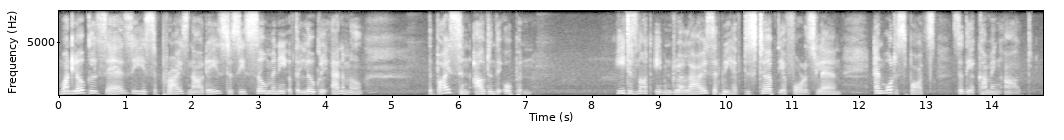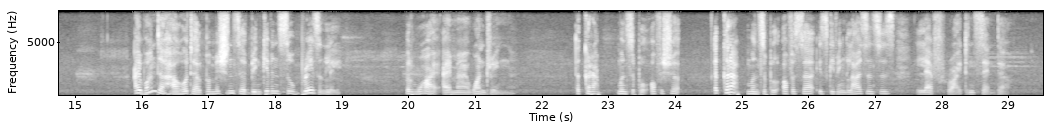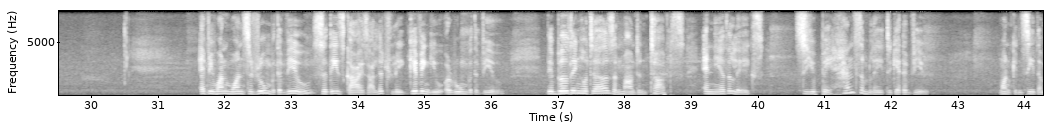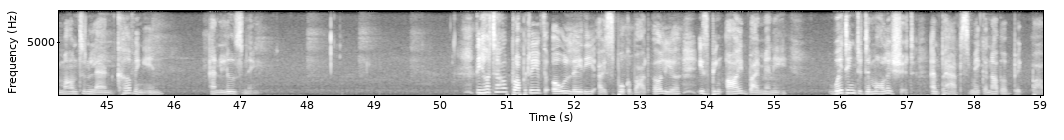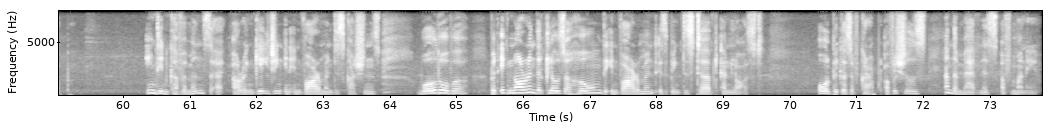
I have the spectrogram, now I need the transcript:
One local says he is surprised nowadays to see so many of the local animal, the bison, out in the open. He does not even realize that we have disturbed their forest land and water spots, so they are coming out. I wonder how hotel permissions have been given so brazenly. But why am I wondering? A corrupt municipal officer a corrupt municipal officer is giving licenses left, right, and center. Everyone wants a room with a view, so these guys are literally giving you a room with a view. They're building hotels on mountain tops and near the lakes so you pay handsomely to get a view. One can see the mountain land curving in and loosening. The hotel property of the old lady I spoke about earlier is being eyed by many, waiting to demolish it and perhaps make another big pub. Indian governments are engaging in environment discussions world over, but ignorant that closer home the environment is being disturbed and lost all because of corrupt officials and the madness of money.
